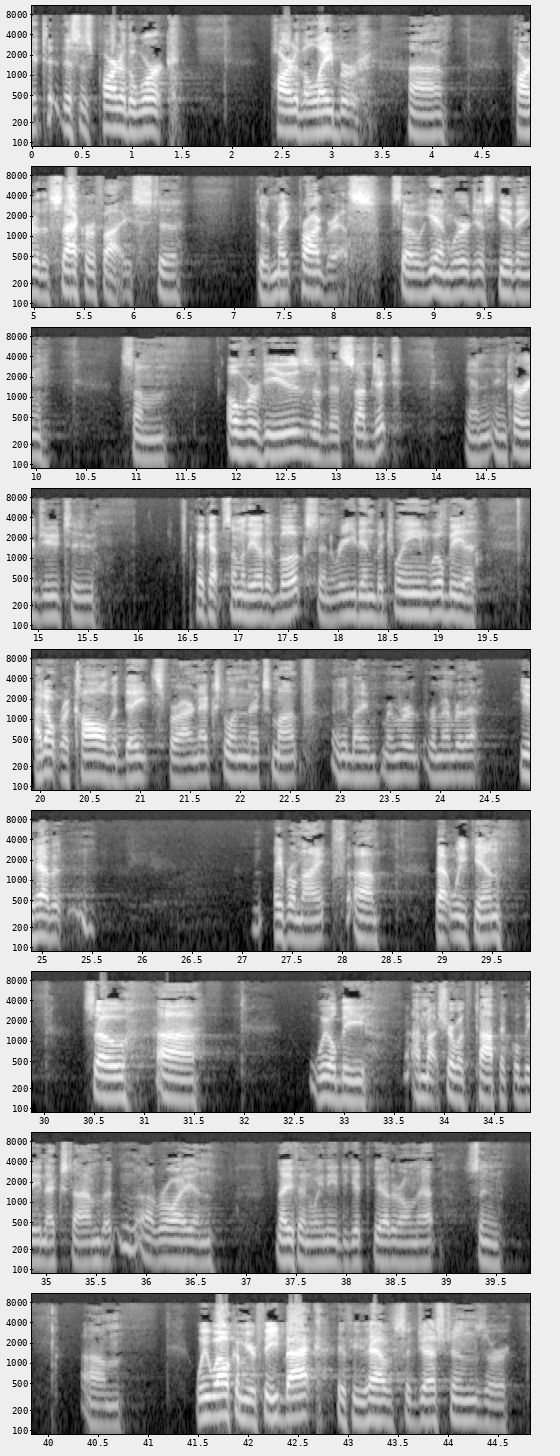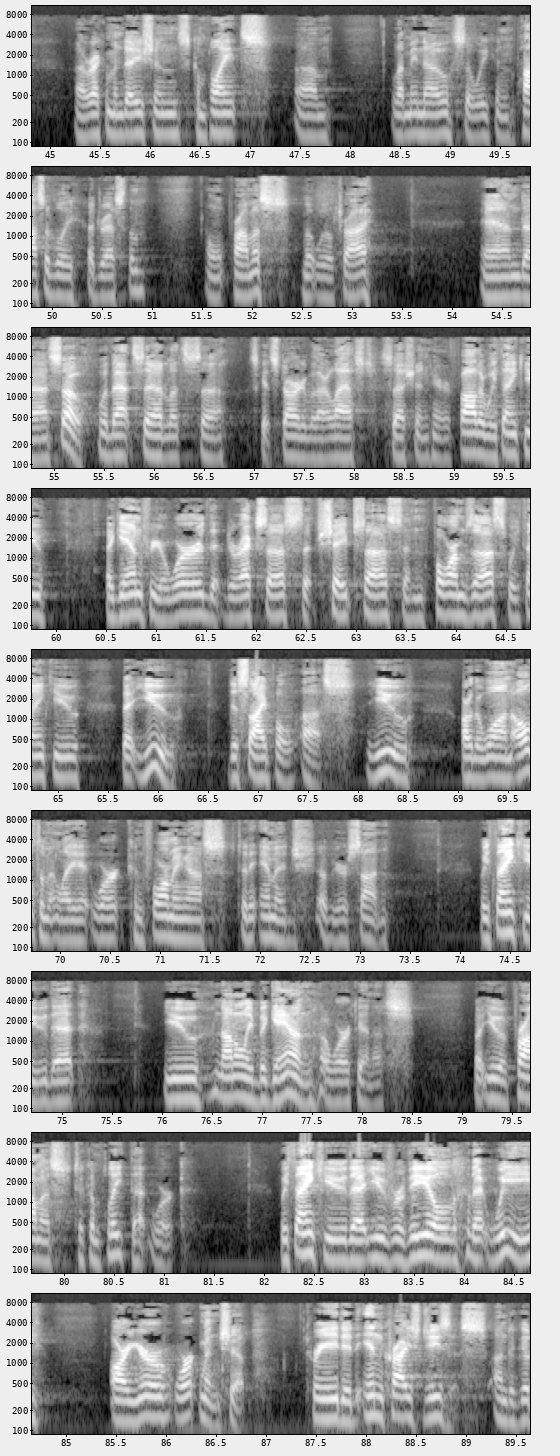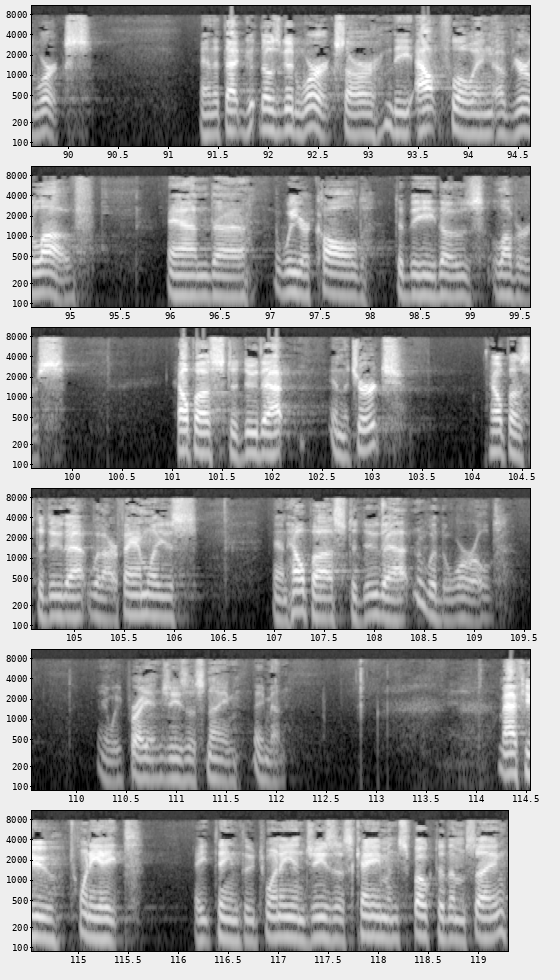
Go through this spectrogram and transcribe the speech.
it, this is part of the work, part of the labor, uh, part of the sacrifice to to make progress. So again, we're just giving some overviews of this subject and encourage you to pick up some of the other books and read in between. We'll be a I don't recall the dates for our next one next month. Anybody remember remember that? You have it April 9th, uh, that weekend. So, uh, we'll be, I'm not sure what the topic will be next time, but uh, Roy and Nathan, we need to get together on that soon. Um, we welcome your feedback. If you have suggestions or uh, recommendations, complaints, um, let me know so we can possibly address them. I won't promise, but we'll try. And uh, so, with that said, let's uh, let's get started with our last session here. Father, we thank you again for your word that directs us, that shapes us, and forms us. We thank you that you disciple us. You are the one ultimately at work conforming us to the image of your Son. We thank you that you not only began a work in us, but you have promised to complete that work. We thank you that you've revealed that we are your workmanship, created in Christ Jesus unto good works. And that, that those good works are the outflowing of your love. And uh, we are called to be those lovers. Help us to do that in the church. Help us to do that with our families. And help us to do that with the world. And we pray in Jesus' name. Amen. Matthew 28, 18 through 20. And Jesus came and spoke to them saying,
